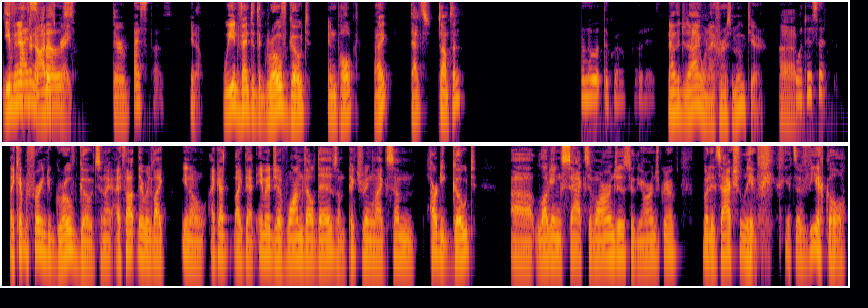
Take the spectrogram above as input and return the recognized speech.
even if I they're not as great. They're I suppose. You know, we invented the Grove goat in Polk, right? That's something. I don't know what the Grove Goat is. Neither did I when I first moved here. Um, what is it? they kept referring to Grove goats, and I, I thought they were like, you know, I got like that image of Juan Valdez. I'm picturing like some hardy goat uh, lugging sacks of oranges through the orange groves, but it's actually it's a vehicle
